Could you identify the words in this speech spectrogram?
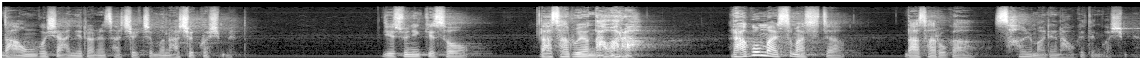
나온 것이 아니라는 사실쯤은 아실 것입니다. 예수님께서 나사로야 나와라 라고 말씀하시자 나사로가 사흘 만에 나오게 된 것입니다.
